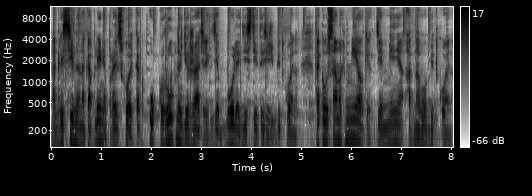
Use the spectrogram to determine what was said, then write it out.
агрессивное накопление происходит как у крупных держателей, где более 10 тысяч биткоинов, так и у самых мелких, где менее одного биткоина.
